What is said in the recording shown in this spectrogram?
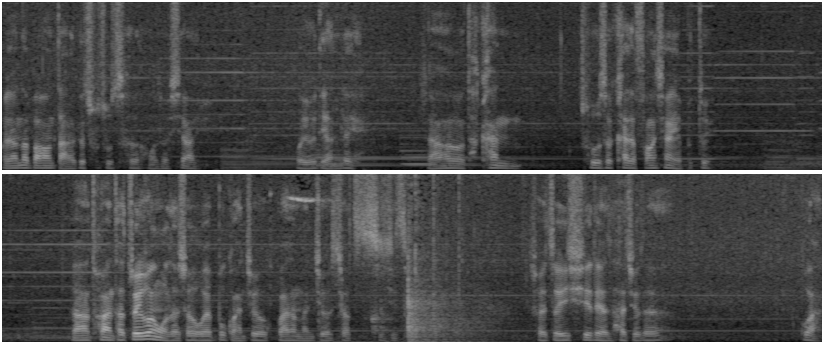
我让她帮我打了个出租车，我说下雨，我有点累。然后她看出租车开的方向也不对，然后突然她追问我的时候，我也不管，就关了门就叫司机走。所以这一系列，他觉得怪了。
